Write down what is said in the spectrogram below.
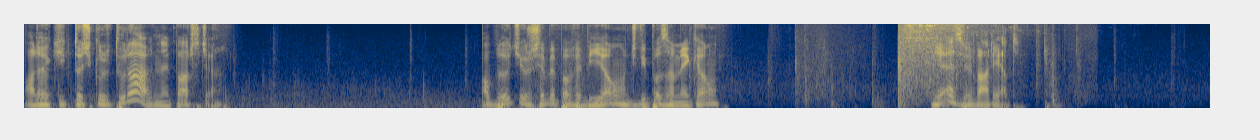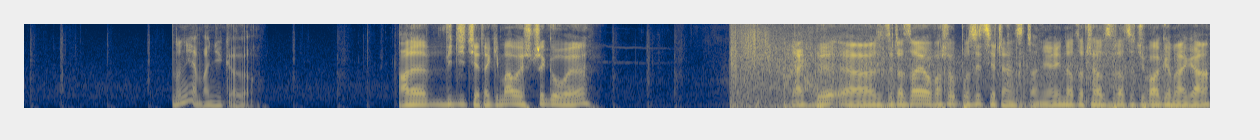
Ale jaki ktoś kulturalny, patrzcie. Obrócił szyby, powybijał, drzwi pozamykał. Niezły wariat. No nie ma nikogo. Ale widzicie, takie małe szczegóły jakby e, zdradzają waszą pozycję często, nie? I na to trzeba zwracać uwagę mega.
